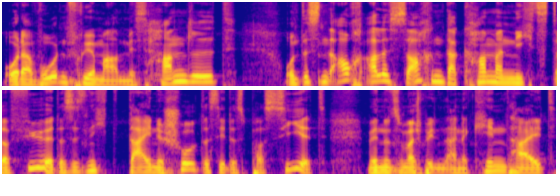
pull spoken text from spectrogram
Oder wurden früher mal misshandelt. Und das sind auch alles Sachen, da kann man nichts dafür. Das ist nicht deine Schuld, dass dir das passiert. Wenn du zum Beispiel in deiner Kindheit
